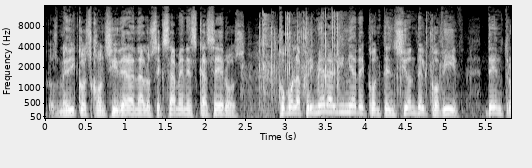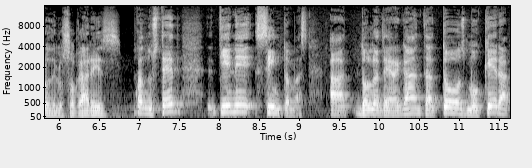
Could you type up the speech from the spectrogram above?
Los médicos consideran a los exámenes caseros como la primera línea de contención del COVID dentro de los hogares. Cuando usted tiene síntomas, ah, dolor de garganta, tos, moquera,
